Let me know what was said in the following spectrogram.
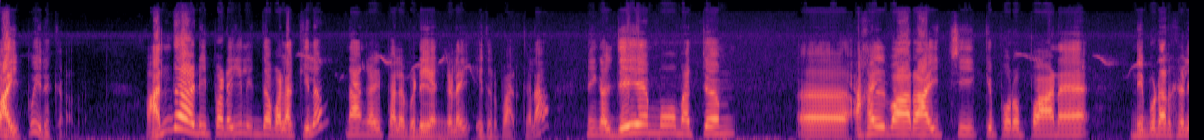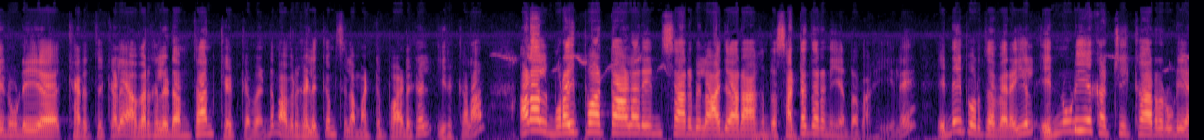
வாய்ப்பு இருக்கிறது. அந்த அடிப்படையில் இந்த வழக்கிலும் நாங்கள் பல விடயங்களை எதிர்பார்க்கலாம். நீங்கள் ஜேஎம்ஓ மற்றும் அகழ்வாராய்ச்சிக்கு பொறுப்பான நிபுணர்களினுடைய கருத்துக்களை அவர்களிடம்தான் கேட்க வேண்டும். அவர்களுக்கும் சில மட்டுப்பாடுகள் இருக்கலாம். ஆனால் முறைப்பாட்டாளரின் சார்பில் ஆஜராகின்ற சட்டத்தரணி என்ற வகையிலே என்னை பொறுத்தவரையில் என்னுடைய கட்சிக்காரருடைய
